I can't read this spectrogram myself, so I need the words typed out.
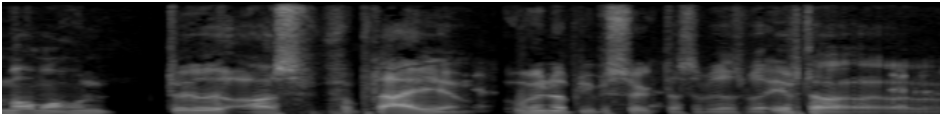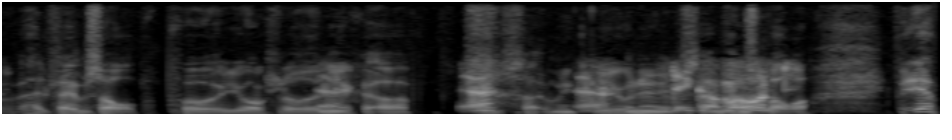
mormor, hun døde også på plejehjem, uden at blive besøgt osv. osv. efter øh, 90 år på jordkloden, Ja. ikke? Og Ja. så min Ja. givende Det gør mig ondt. Ja,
